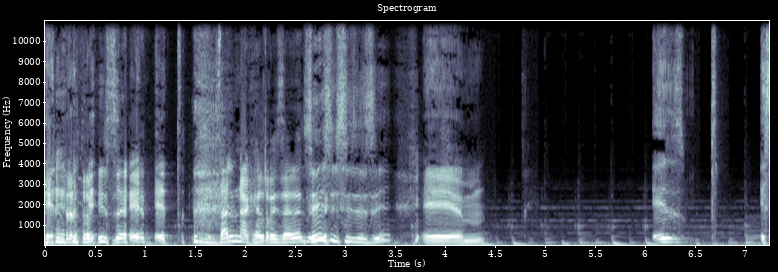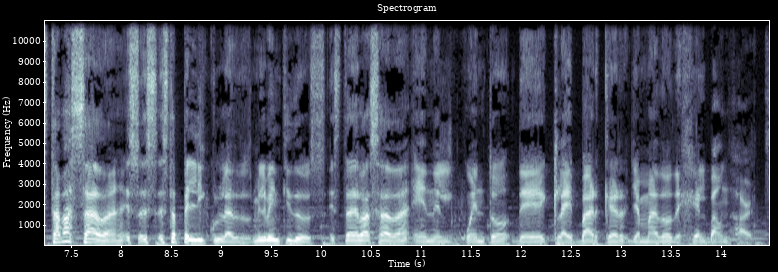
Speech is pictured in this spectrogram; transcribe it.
Hellraiser. Sale una Hellraiser. Sí, sí, sí, sí, sí. Eh, es, está basada, es- es- esta película de 2022 está basada en el cuento de Clive Barker llamado The Hellbound Heart,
